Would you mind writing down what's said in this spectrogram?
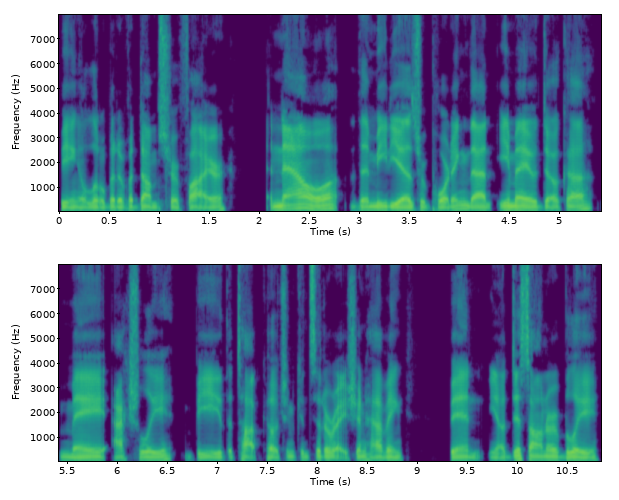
being a little bit of a dumpster fire. And now the media is reporting that Ime Udoka may actually be the top coach in consideration, having been, you know, dishonorably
